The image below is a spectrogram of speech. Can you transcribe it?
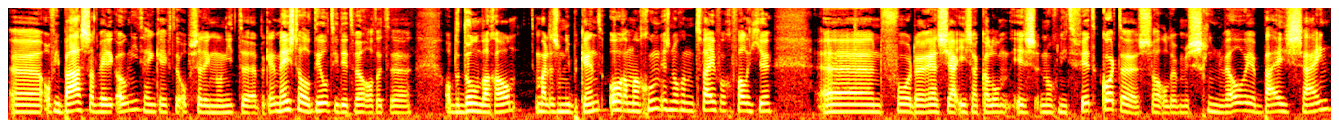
Eh, of hij baas staat, weet ik ook niet. Henk heeft de opstelling nog niet eh, bekend. Meestal deelt hij dit wel altijd eh, op de donderdag al, maar dat is nog niet bekend. Ora Mangroen is nog een twijfelgevalletje. Voor de rest, ja, Isa Kalon is nog niet fit. Korte zal er misschien wel weer bij zijn.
